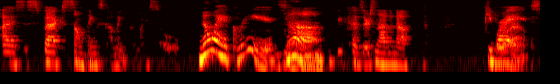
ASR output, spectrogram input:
I suspect something's coming for my soul No, I agree. Yeah. Yeah. because there's not enough people around. Right.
